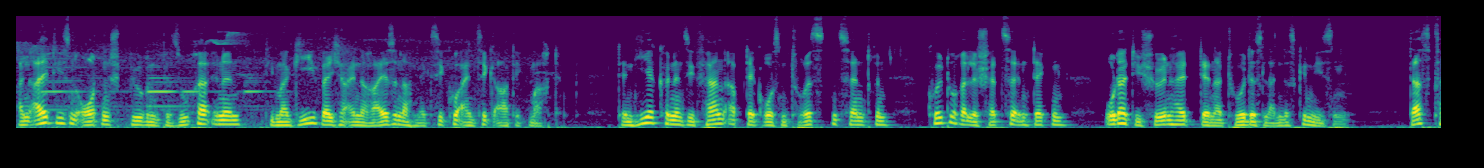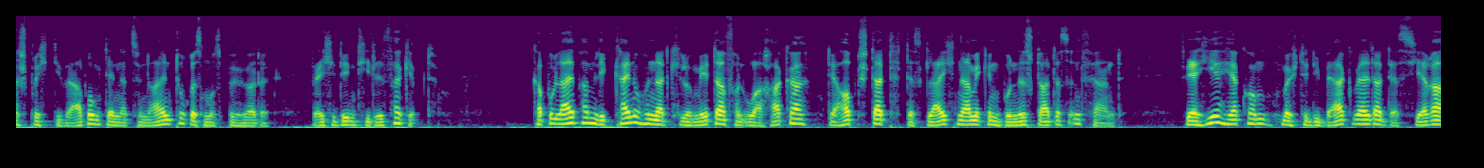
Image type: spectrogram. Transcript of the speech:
An all diesen Orten spüren BesucherInnen die Magie, welche eine Reise nach Mexiko einzigartig macht. Denn hier können sie fernab der großen Touristenzentren kulturelle Schätze entdecken oder die Schönheit der Natur des Landes genießen. Das verspricht die Werbung der Nationalen Tourismusbehörde, welche den Titel vergibt. Capulalpam liegt keine 100 Kilometer von Oaxaca, der Hauptstadt des gleichnamigen Bundesstaates, entfernt. Wer hierher kommt, möchte die Bergwälder der Sierra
